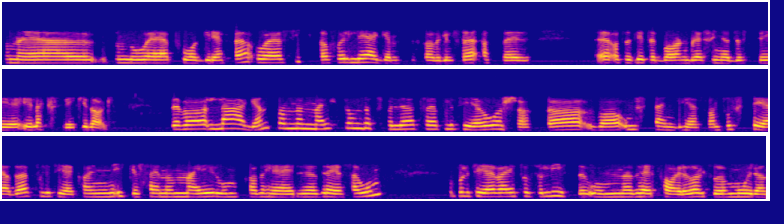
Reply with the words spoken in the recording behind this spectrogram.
som, er, som nå er pågrepet og er sikta for legemsbeskadigelse etter eh, at et lite barn ble funnet dødt i, i Leksvik i dag. Det var legen som meldte om dødsfallet til politiet, og årsaka var omstendighetene på stedet. Politiet kan ikke si noe mer om hva det her dreier seg om. Og politiet vet også lite om det her paret, altså mora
